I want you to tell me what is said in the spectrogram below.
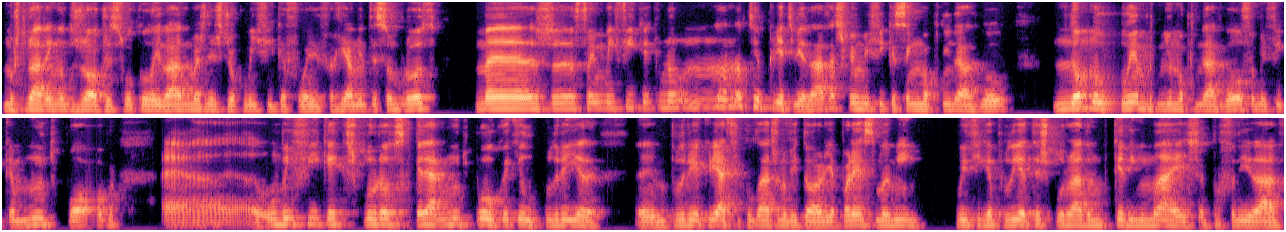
mostrado em outros jogos a sua qualidade, mas neste jogo o Benfica foi, foi realmente assombroso. Mas uh, foi um Benfica que não, não, não teve criatividade. Acho que foi um Benfica sem uma oportunidade de gol. Não me lembro de nenhuma oportunidade de gol. Foi um Benfica muito pobre. Uh, um Benfica que explorou se calhar muito pouco aquilo que poderia, um, poderia criar dificuldades no Vitória. Parece-me a mim que o Benfica podia ter explorado um bocadinho mais a profundidade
